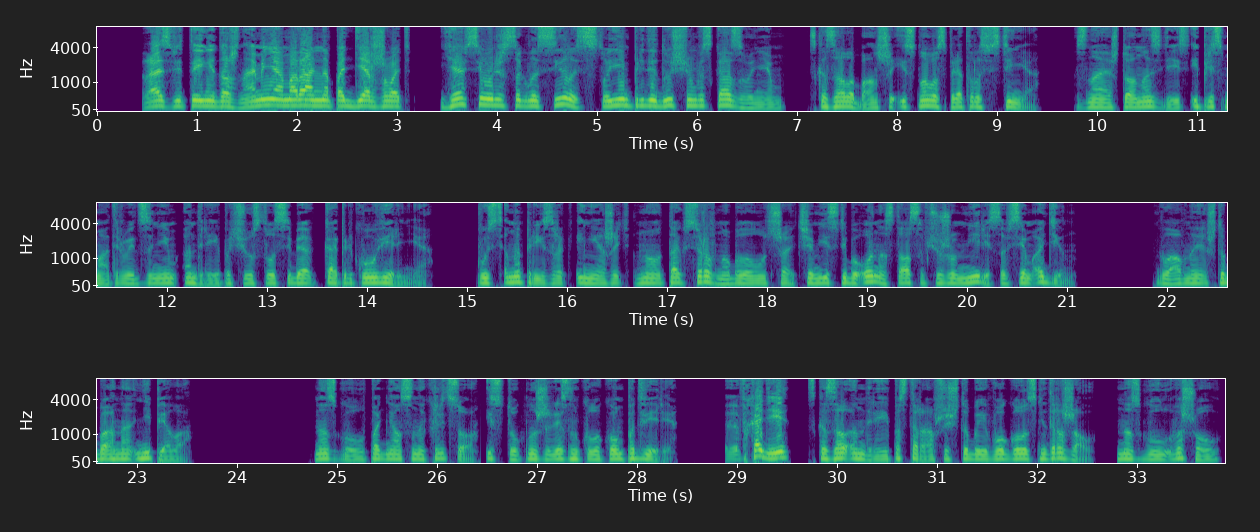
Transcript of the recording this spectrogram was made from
Разве ты не должна меня морально поддерживать?» «Я всего лишь согласилась с твоим предыдущим высказыванием», сказала Банши и снова спряталась в стене. Зная, что она здесь и присматривает за ним, Андрей почувствовал себя капельку увереннее. Пусть она призрак и нежить, но так все равно было лучше, чем если бы он остался в чужом мире совсем один. Главное, чтобы она не пела. Назгул поднялся на крыльцо и стукнул железным кулаком по двери. «Э, «Входи», — сказал Андрей, постаравшись, чтобы его голос не дрожал. Назгул вошел.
